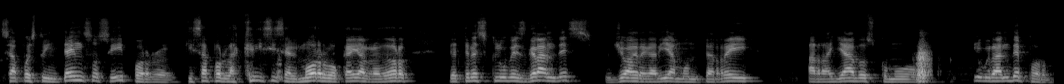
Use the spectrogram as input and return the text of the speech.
se ha puesto intenso, sí, por, quizá por la crisis, el morbo que hay alrededor de tres clubes grandes. Yo agregaría Monterrey a Rayados como club grande por,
